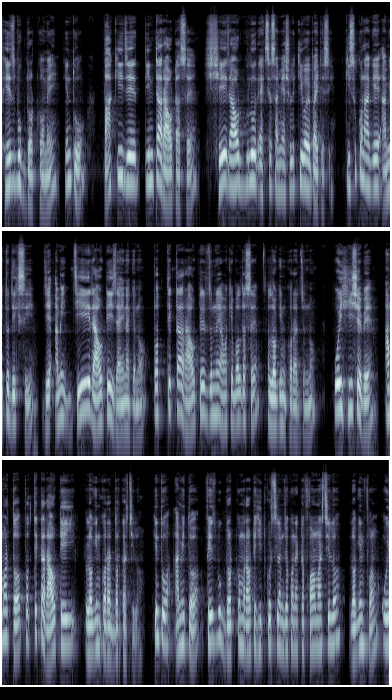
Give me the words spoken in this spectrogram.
ফেসবুক ডট কমে কিন্তু বাকি যে তিনটা রাউট আছে, সেই রাউটগুলোর অ্যাক্সেস আমি আসলে কীভাবে পাইতেছি? কিছুক্ষণ আগে আমি তো দেখছি যে আমি যে রাউটেই যাই না কেন, প্রত্যেকটা রাউটের জন্যই আমাকে বলতেছে লগ করার জন্য। ওই হিসেবে আমার তো প্রত্যেকটা রাউটেই লগ করার দরকার ছিল। কিন্তু আমি তো ফেসবুক ডট কম রাউটে হিট করছিলাম যখন একটা ফর্ম আসছিল লগ ইন ফর্ম ওই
